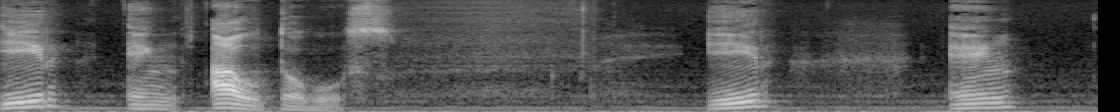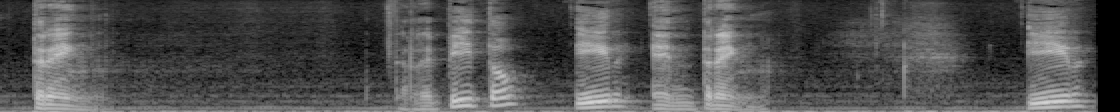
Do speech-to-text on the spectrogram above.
ir en autobús, ir en tren. Te repito, ir en tren, ir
